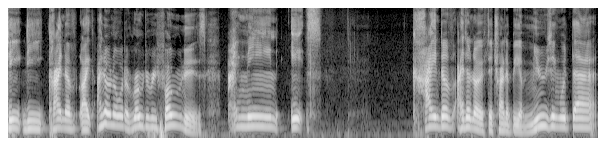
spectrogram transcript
the the kind of like I don't know what a rotary phone is. I mean, it's kind of I don't know if they're trying to be amusing with that.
